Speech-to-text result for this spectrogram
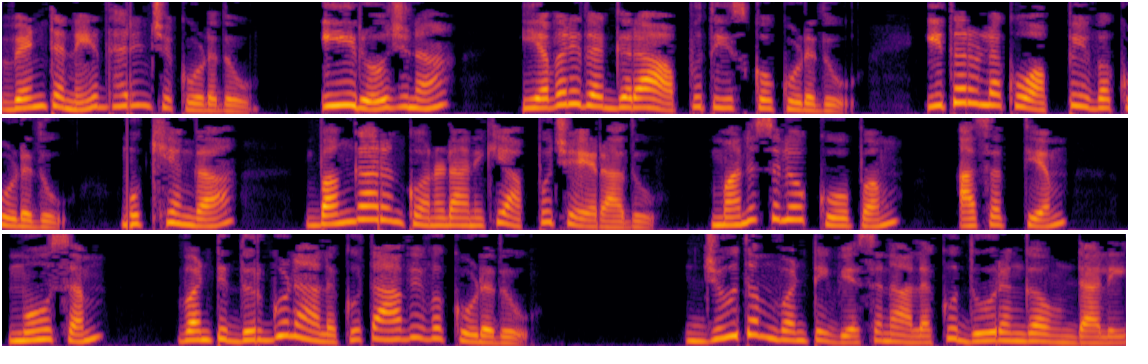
వెంటనే ధరించకూడదు. ఈ రోజున ఎవరి దగ్గర అప్పు తీసుకోకూడదు. ఇతరులకు అప్పు ఇవ్వకూడదు. ముఖ్యంగా బంగారం కొనడానికి అప్పు చేయరాదు. మనసులో కోపం అసత్యం మోసం వంటి దుర్గుణాలకు తావివ్వకూడదు. జూతం వంటి వ్యసనాలకు దూరంగా ఉండాలి.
